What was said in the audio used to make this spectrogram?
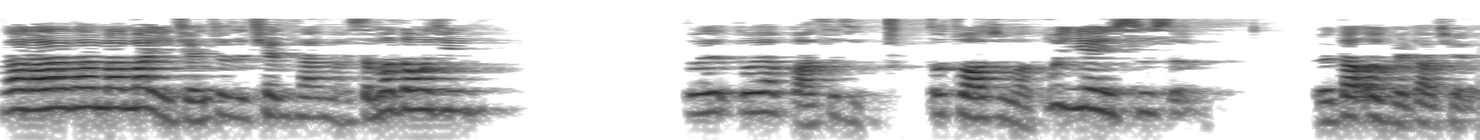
那他他妈妈以前就是欠贪嘛，什么东西都都要把自己都抓住嘛，不愿意施舍，而到恶鬼道去了。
